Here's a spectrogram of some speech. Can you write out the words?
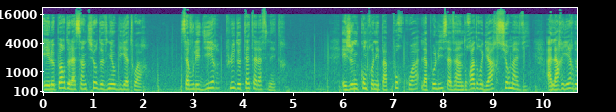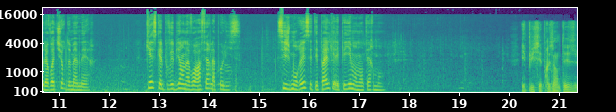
et le port de la ceinture devenait obligatoire. Ça voulait dire plus de tête à la fenêtre. Et je ne comprenais pas pourquoi la police avait un droit de regard sur ma vie, à l'arrière de la voiture de ma mère. Qu'est-ce qu'elle pouvait bien en avoir à faire, la police? Si je mourais, c'était pas elle qui allait payer mon enterrement. Et puis c'est présenté, je-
